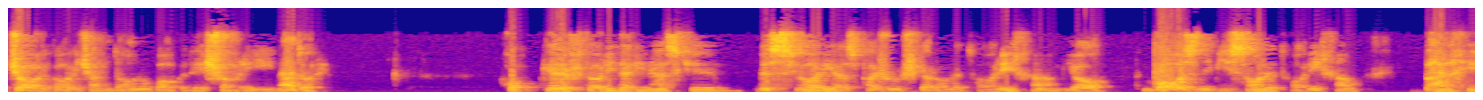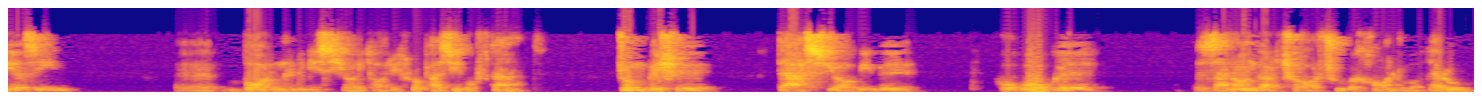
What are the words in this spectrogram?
جایگاه چندان و قابل اشاره ای نداره. خب گرفتاری در این است که بسیاری از پژوهشگران تاریخ هم یا بازنویسان تاریخ هم برخی از این بارون نویسی های تاریخ رو پذیرفتند. جنبش دستیابی به حقوق زنان در چارچوب خانواده رو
